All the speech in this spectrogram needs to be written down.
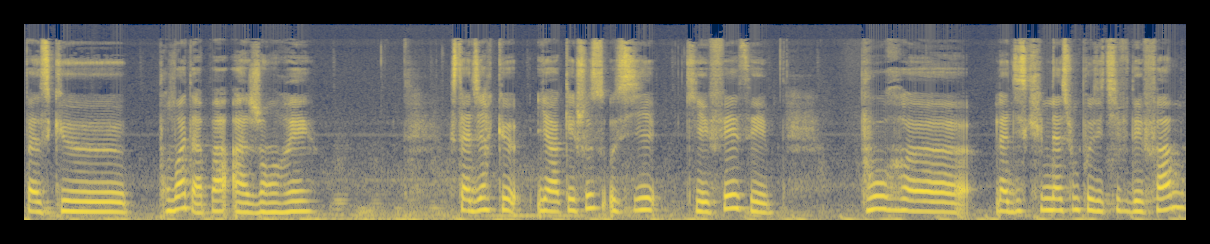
parce que pour moi, t'as pas à genrer. C'est-à-dire qu'il y a quelque chose aussi qui est fait, c'est pour euh, la discrimination positive des femmes,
